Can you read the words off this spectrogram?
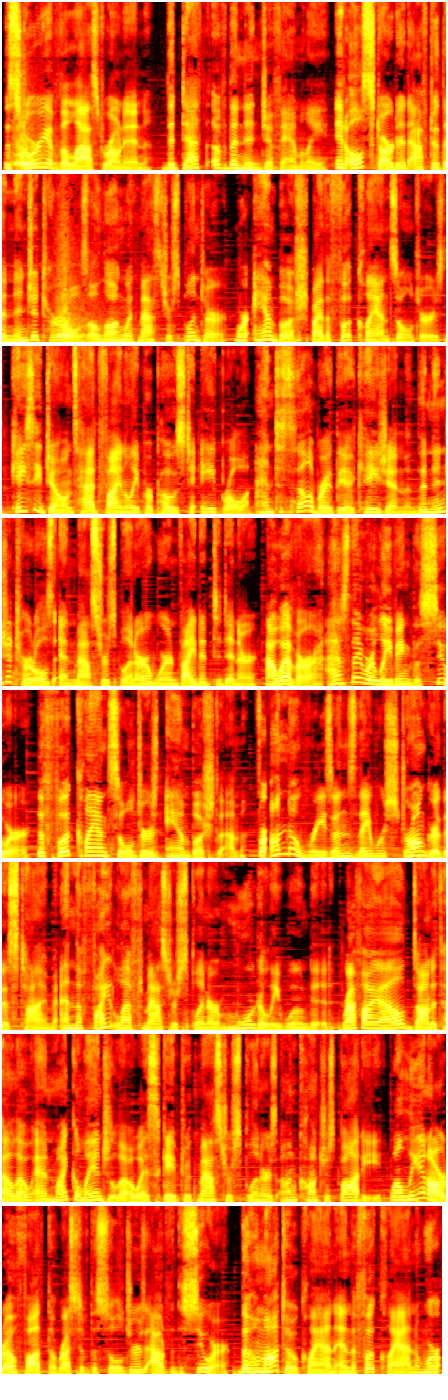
The story of The Last Ronin, the death of the ninja family. It all started after the Ninja Turtles, along with Master Splinter, were ambushed by the Foot Clan soldiers. Casey Jones had finally proposed to April, and to celebrate the occasion, the Ninja Turtles and Master Splinter were invited to dinner. However, as they were leaving the sewer, the Foot Clan soldiers ambushed them. For unknown reasons, they were stronger this time, and the fight left Master Splinter mortally wounded. Raphael, Donatello, and Michelangelo escaped with Master Splinter's unconscious body, while Leonardo fought the rest of the soldiers out of the sewer. The Hamato clan and the Foot clan were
